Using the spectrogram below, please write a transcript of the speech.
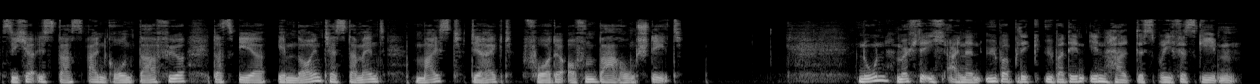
Sicher ist das ein Grund dafür, dass er im Neuen Testament meist direkt vor der Offenbarung steht. Nun möchte ich einen Überblick über den Inhalt des Briefes geben.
